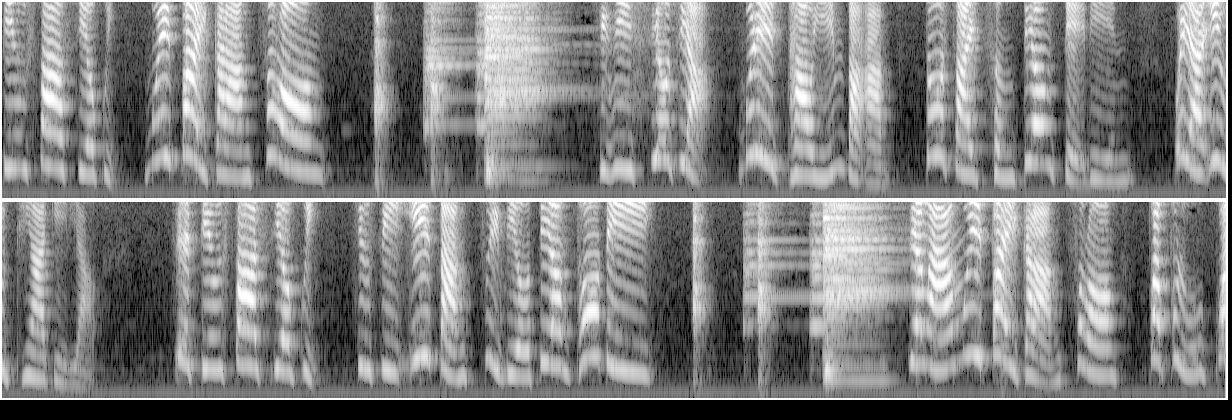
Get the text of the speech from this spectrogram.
长沙小鬼每摆甲人作弄，一位小姐每日头晕目暗，倒在床中地面，我也有听见了。这个长沙小鬼就是伊当水庙中土地，每摆甲人作弄，我不如赶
